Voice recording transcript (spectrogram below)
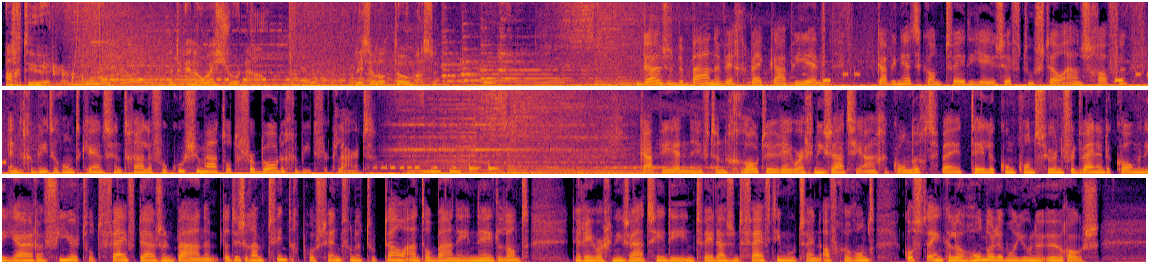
8 uur. Het NOS-journaal. Lissalot Thomassen. Duizenden banen weg bij KPN. Het kabinet kan tweede JSF-toestel aanschaffen... en gebied rond kerncentrale Fukushima tot verboden gebied verklaard. KPN heeft een grote reorganisatie aangekondigd. Bij het telecomconcern verdwijnen de komende jaren 4 tot 5.000 banen. Dat is ruim 20 procent van het totaal aantal banen in Nederland. De reorganisatie, die in 2015 moet zijn afgerond, kost enkele honderden miljoenen euro's.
